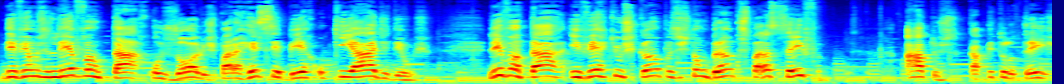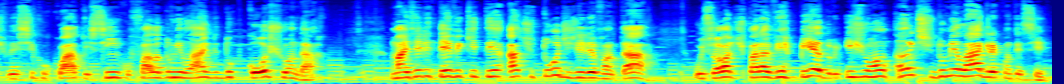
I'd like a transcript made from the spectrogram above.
devemos levantar os olhos para receber o que há de Deus. Levantar e ver que os campos estão brancos para a ceifa. Atos, capítulo 3, versículo 4 e 5, fala do milagre do coxo andar. Mas ele teve que ter atitude de levantar os olhos para ver Pedro e João antes do milagre acontecer.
